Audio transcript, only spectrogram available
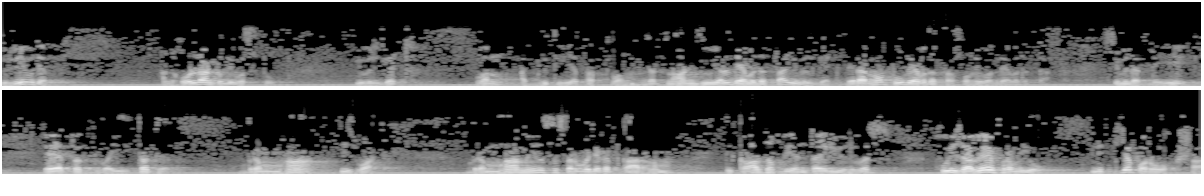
you leave them and hold on to the వస్తు యూ విల్ గెట్ వన్ అద్వితీయ తత్వం that non dual Devadatta you will get there are no two Devadatta Swami one Devadatta similarly ఏ తద్వై తత్ Brahma is what Brahma means సర్వ జగత్ కారణం the cause of the entire universe who is away from you nitya paroksha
